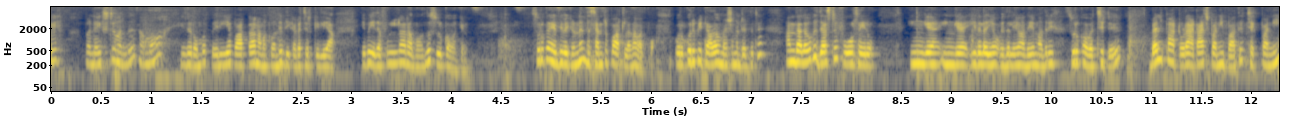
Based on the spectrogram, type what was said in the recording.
ஓகே இப்போ நெக்ஸ்ட் வந்து நம்ம இது ரொம்ப பெரிய பார்ட்டாக நமக்கு வந்து இது கிடச்சிருக்கு இல்லையா? இப்போ இதை ஃபுல்லாக நம்ம வந்து சுருக்கம் வைக்கணும். சுருக்கம் எப்படி வைக்கணும் இந்த சென்டர் பார்ட்டில் தான் வைப்போம். ஒரு குறிப்பிட்ட அளவு மெஷர்மெண்ட் எடுத்துட்டு அந்த அளவுக்கு ஜஸ்ட் ஃபோர் சைடும் இங்கே இங்கே இதுலையும் இதுலையும் அதே மாதிரி சுருக்கம் வச்சுட்டு பெல் பார்ட்டோட அட்டாச் பண்ணி பார்த்து செக் பண்ணி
